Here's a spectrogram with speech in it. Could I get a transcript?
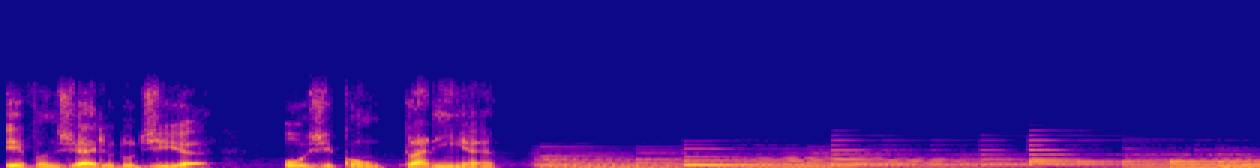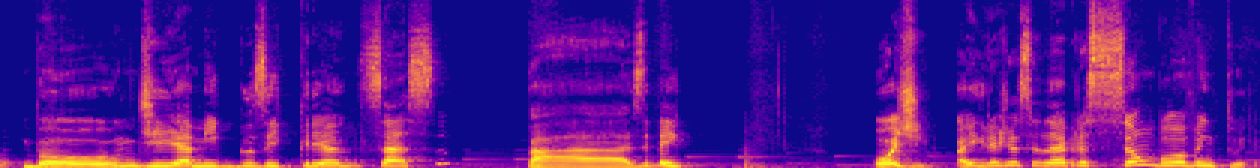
Evangelho do Dia, hoje com Clarinha. Bom dia, amigos e crianças! Paz e bem! Hoje, a igreja celebra São Boaventura,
